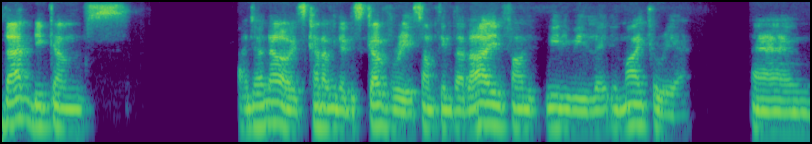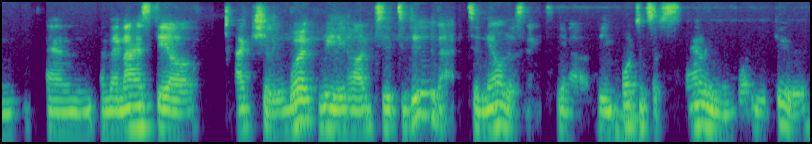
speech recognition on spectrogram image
that becomes i don't know it's kind of in a discovery something that i found really really late in my career. And and and then i still actually work really hard to to do that to nail those things you know the importance of selling what you do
